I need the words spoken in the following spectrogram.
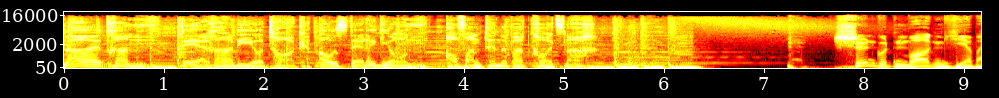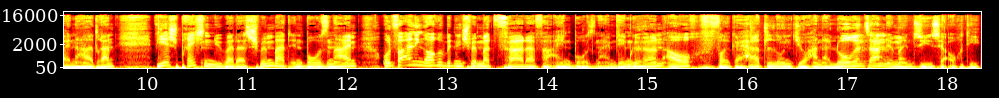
Nahe dran, der Radiotalk aus der Region auf Antenne Bad Kreuznach. Schönen guten Morgen hier bei Nahe dran. Wir sprechen über das Schwimmbad in Bosenheim und vor allen Dingen auch über den Schwimmbadförderverein Bosenheim. Dem gehören auch Volker Hertel und Johanna Lorenz an. Immerhin, sie ist ja auch die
